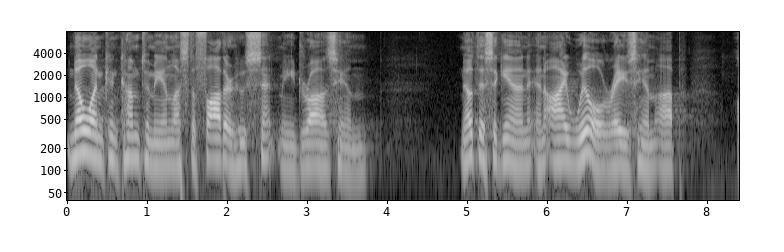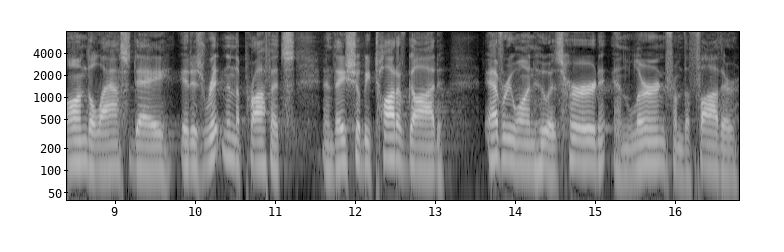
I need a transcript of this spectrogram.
No one can come to me unless the Father who sent me draws him. Note this again, and I will raise him up on the last day. It is written in the prophets, and they shall be taught of God. Everyone who has heard and learned from the Father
